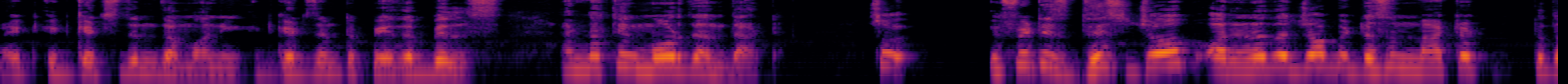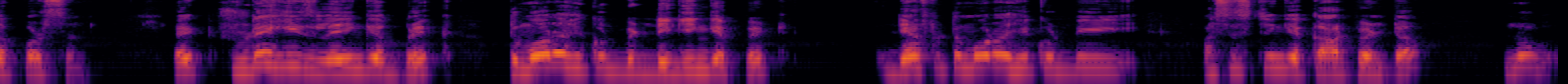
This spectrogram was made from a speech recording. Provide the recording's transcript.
right? It gets them the money, it gets them to pay the bills, and nothing more than that. So, if it is this job or another job, it doesn't matter to the person, right? Today he's laying a brick, tomorrow he could be digging a pit, day after tomorrow he could be assisting a carpenter. No,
